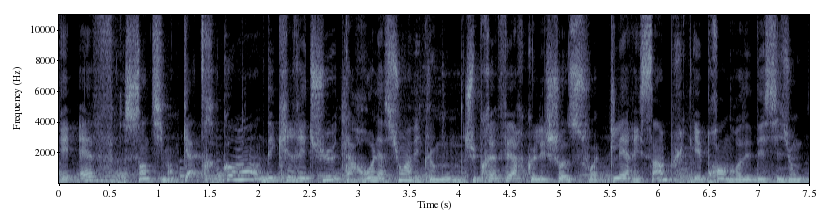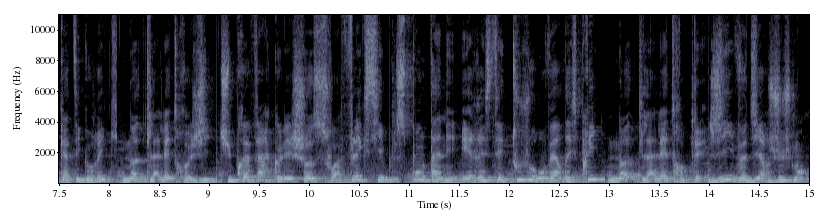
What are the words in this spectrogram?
et F, sentiment. 4. Comment décrirais-tu ta relation avec le monde? Tu préfères que les choses soient claires et simples et prendre des décisions catégoriques? Note la lettre J. Tu préfères que les choses soient flexibles, spontanées et rester toujours ouvert d'esprit? Note la lettre P. J veut dire jugement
